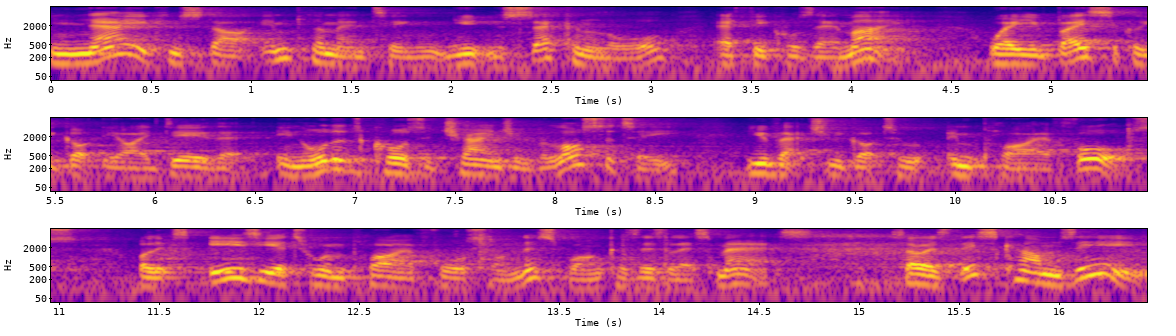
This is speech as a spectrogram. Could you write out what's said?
now you can start implementing Newton's second law, F equals ma, where you've basically got the idea that in order to cause a change in velocity, you've actually got to imply a force. Well, it's easier to imply a force on this one because there's less mass. So as this comes in,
